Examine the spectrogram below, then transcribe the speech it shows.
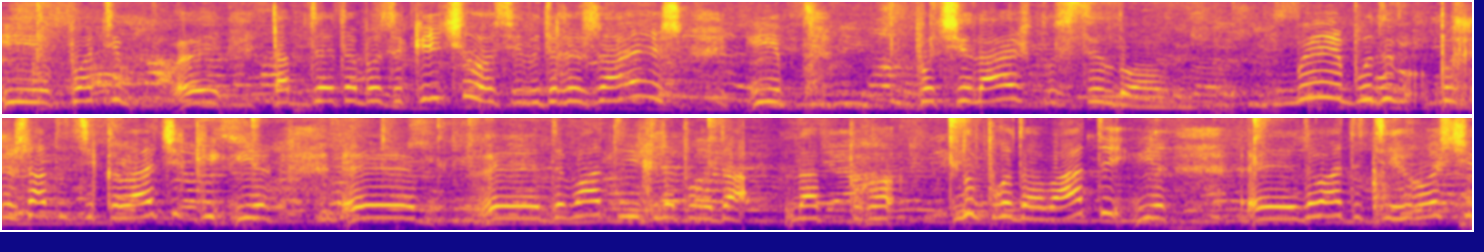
і потім е, там, де тебе закінчилось, відрізаєш і починаєш плести лову. Ми будемо прикрашати ці калачики і е, е, давати їх на, прода, на про, ну, продавати і е, давати ці гроші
